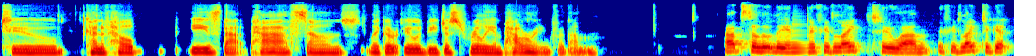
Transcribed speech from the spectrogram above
to kind of help ease that path sounds like a, it would be just really empowering for them. Absolutely and if you'd like to um, if you'd like to get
